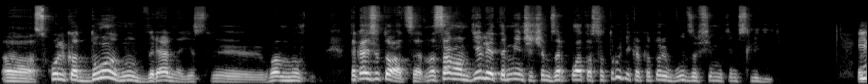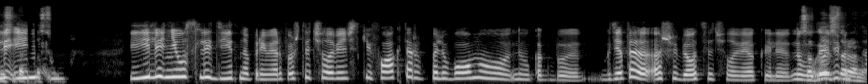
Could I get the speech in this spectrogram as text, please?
А, сколько до, ну, реально, если вам нужно... Такая ситуация. На самом деле это меньше, чем зарплата сотрудника, который будет за всем этим следить. Или, или, или не уследит, например, потому что человеческий фактор по-любому, ну, как бы, где-то ошибется человек или... Ну, с одной стороны.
